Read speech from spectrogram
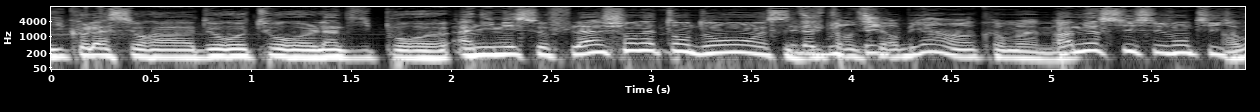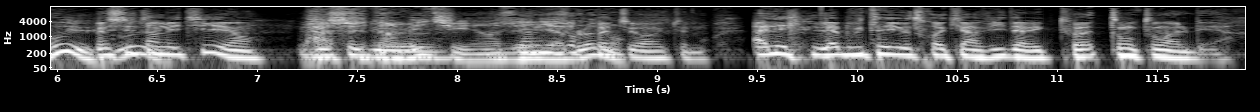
Nicolas sera de retour lundi pour euh, animer ce flash. En attendant, euh, c'est la Tu t'en bouteille. tires bien hein, quand même. Ah merci, c'est gentil. Ah oui, Bah, c'est oui. un métier. Hein. Bah, J'essaie c'est un métier, indéniablement. Allez, la bouteille aux trois quarts vide avec toi, tonton Albert.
